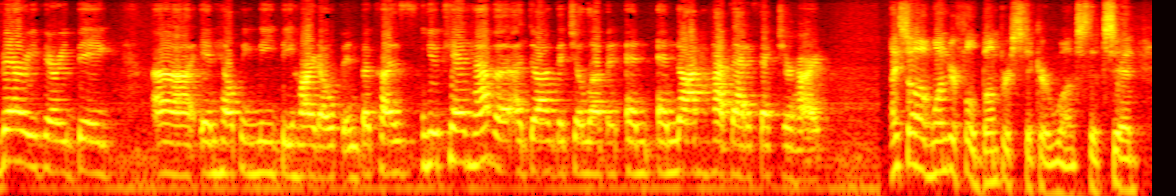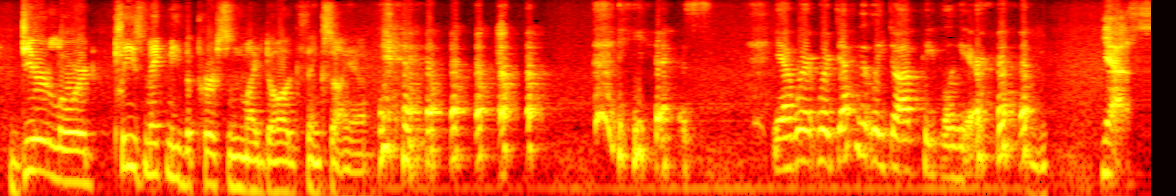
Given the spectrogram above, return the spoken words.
very, very big uh, in helping me be heart open because you can't have a, a dog that you love and, and, and not have that affect your heart. I saw a wonderful bumper sticker once that said, Dear Lord, please make me the person my dog thinks I am. yes. Yeah, we're, we're definitely dog people here. Yes.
